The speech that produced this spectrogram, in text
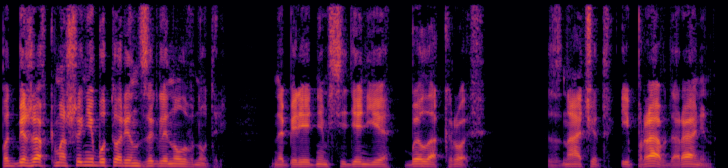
Подбежав к машине, Буторин заглянул внутрь. На переднем сиденье была кровь. Значит, и правда ранен.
